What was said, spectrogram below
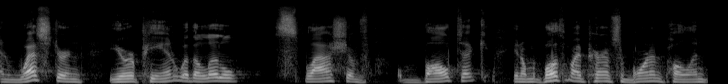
and Western European with a little splash of Baltic. You know, both of my parents were born in Poland.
